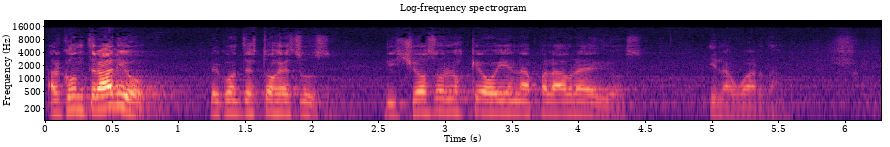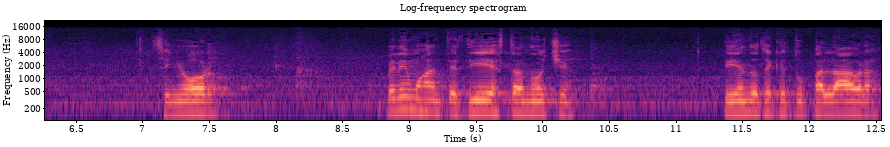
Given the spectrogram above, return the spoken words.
Al contrario, le contestó Jesús, dichosos los que oyen la palabra de Dios y la guardan. Señor, venimos ante ti esta noche pidiéndote que tu palabra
